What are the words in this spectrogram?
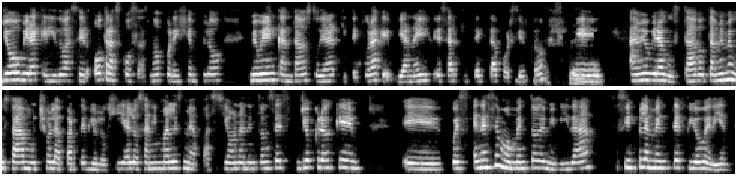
Yo hubiera querido hacer otras cosas, ¿no? Por ejemplo, me hubiera encantado estudiar arquitectura, que Vianey es arquitecta, por cierto. Eh, a mí me hubiera gustado. También me gustaba mucho la parte de biología, los animales me apasionan. Entonces, yo creo que, eh, pues en ese momento de mi vida, simplemente fui obediente.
